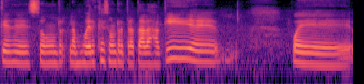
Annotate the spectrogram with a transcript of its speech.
que, son, las mujeres que son retratadas aquí, eh, pues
